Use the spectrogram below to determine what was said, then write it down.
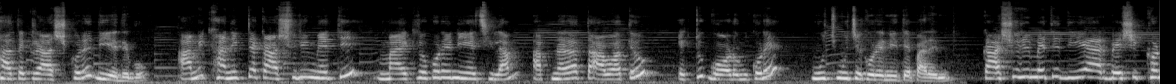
হাতে ক্রাশ করে দিয়ে দেব। আমি খানিকটা কাশুরি মেথি মাইক্রো করে নিয়েছিলাম। আপনারা তাওয়াতেও একটু গরম করে মুচমুচে করে নিতে পারেন। কাশুরি মেথি দিয়ে আর বেশিক্ষণ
